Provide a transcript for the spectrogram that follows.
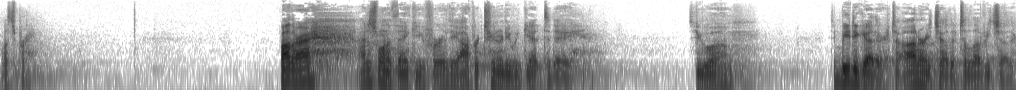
Let's pray. Father, I, I just want to thank you for the opportunity we get today to, um, to be together, to honor each other, to love each other.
